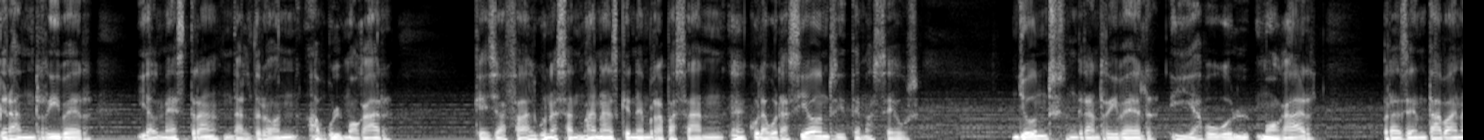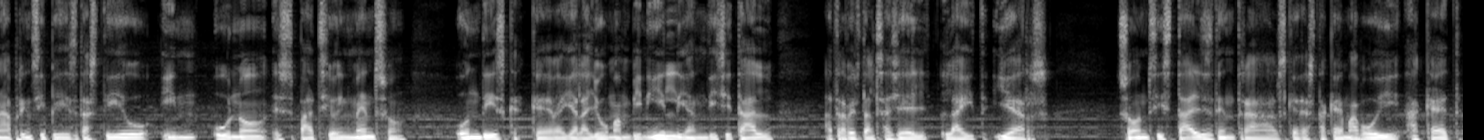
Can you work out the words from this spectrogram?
Grand River i el mestre del dron Abul Mogar, que ja fa algunes setmanes que anem repassant eh, col·laboracions i temes seus. Junts, Grand River i Abul Mogar presentaven a principis d'estiu In Uno Spazio Immenso, un disc que veia la llum en vinil i en digital a través del segell Light Years. Són sis talls d'entre els que destaquem avui aquest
